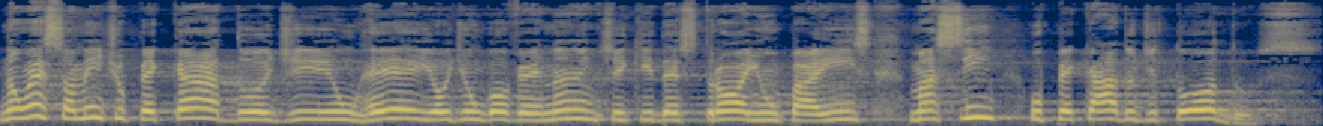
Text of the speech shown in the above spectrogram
não é somente o pecado de um rei ou de um governante que destrói um país, mas sim o pecado de todos.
